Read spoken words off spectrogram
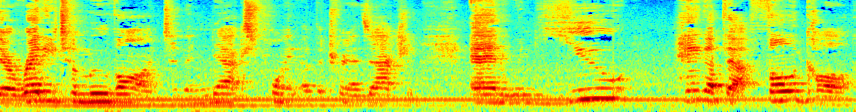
they're ready to move on to the next point of the transaction. And when you hang up that phone call,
